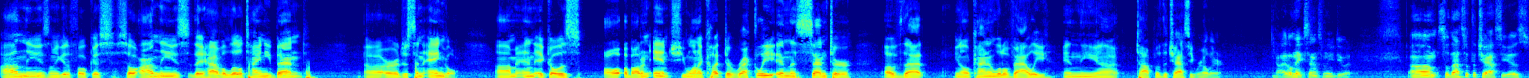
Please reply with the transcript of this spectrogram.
on these let me get a focus. So on these they have a little tiny bend uh, or just an angle. Um, and it goes all about an inch. You want to cut directly in the center of that you know kind of little valley in the uh, top of the chassis rail there. Now, it'll make sense when you do it. Um, so that's what the chassis is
